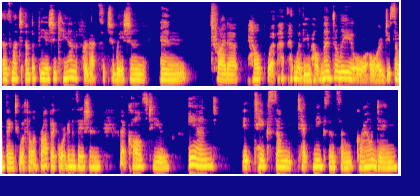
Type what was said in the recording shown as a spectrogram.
as much empathy as you can for that situation and try to help whether you help mentally or, or do something to a philanthropic organization that calls to you. And it takes some techniques and some grounding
